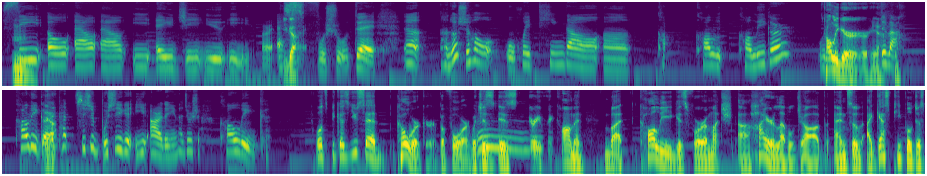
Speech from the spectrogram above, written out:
C O L L E A G U E or You got S it. 复数，对，那很多时候我会听到呃，co coll colleaguer， Colleaguer. Yeah. 对吧？colleaguer Yeah. 它其实不是一个 e r 的音，它就是 colleague。 Well, it's because you said coworker before, which is, is very, very common. But colleague is for a much uh, higher level job. And so I guess people just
